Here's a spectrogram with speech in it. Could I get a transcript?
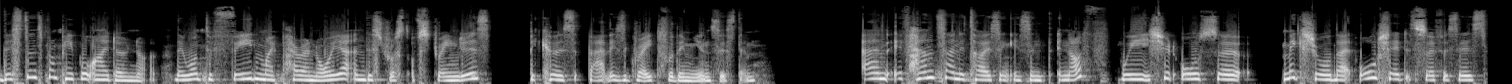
distance from people I don't know. They want to feed my paranoia and distrust of strangers because that is great for the immune system. And if hand sanitizing isn't enough, we should also make sure that all shaded surfaces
